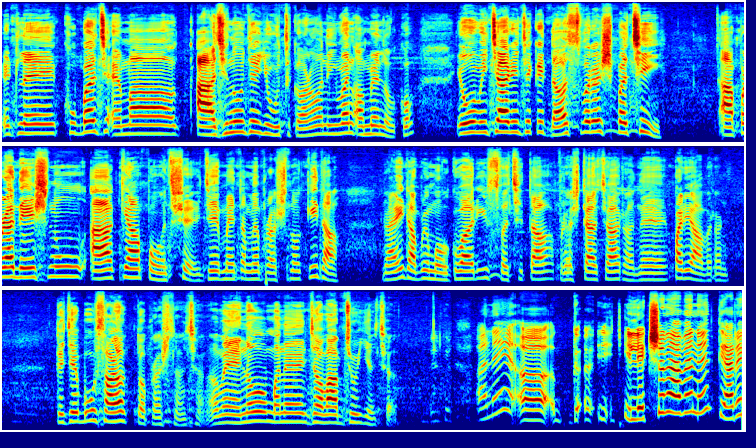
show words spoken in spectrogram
એટલે ખૂબ જ એમાં આજનું જે યુથ ગણો અને ઇવન અમે લોકો, એવું વિચારીએ છીએ કે દસ વર્ષ પછી આપણા દેશનું આ ક્યાં પહોંચશે જે મેં તમને પ્રશ્નો કીધા રાઈટ આપણી મોંઘવારી, સ્વચ્છતા, ભ્રષ્ટાચાર અને પર્યાવરણ, કે જે બહુ સળગતો પ્રશ્ન છે. હવે એનો મને જવાબ જોઈએ છે. અને ઇલેક્શન આવે ને, ત્યારે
